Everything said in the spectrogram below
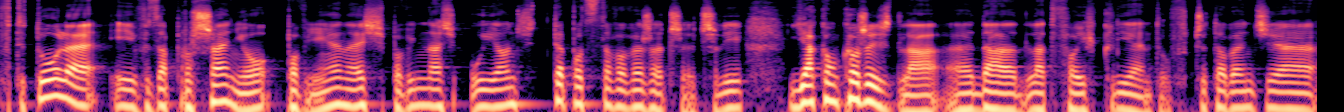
w tytule i w zaproszeniu powinieneś, powinnaś ująć te podstawowe rzeczy, czyli jaką korzyść dla, da, dla Twoich klientów. Czy to będzie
